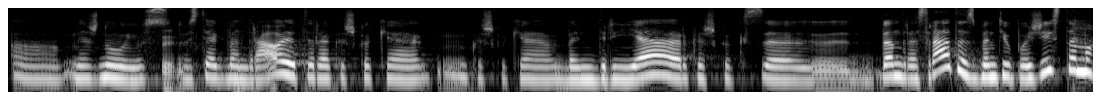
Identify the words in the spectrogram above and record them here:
nežinau, jūs Taip. vis tiek bendraujate, yra kažkokia, kažkokia bendryje ar kažkoks bendras ratas, bent jau pažįstama.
